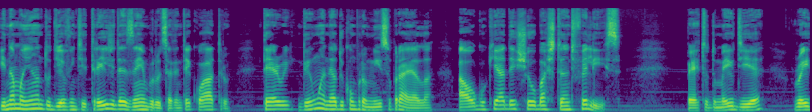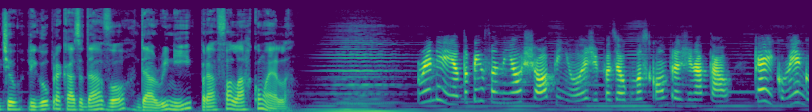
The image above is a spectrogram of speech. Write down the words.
e na manhã do dia 23 de dezembro de 74, Terry deu um anel de compromisso para ela, algo que a deixou bastante feliz. Perto do meio-dia, Rachel ligou para a casa da avó da Renee para falar com ela shopping hoje fazer algumas compras de Natal. Quer ir comigo?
